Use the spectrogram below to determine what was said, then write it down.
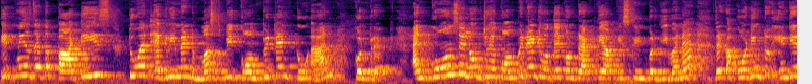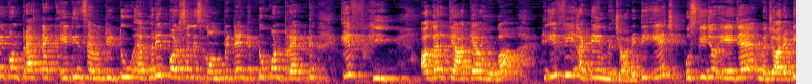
It means that the parties to an agreement must be competent to an contract. And कौन से लोग जो है competent होते हैं contract के आपकी screen पर given है that according to Indian Contract Act 1872 every person is competent to contract if he अगर क्या क्या होगा if he attain majority age उसकी जो एज है मेजोरिटी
